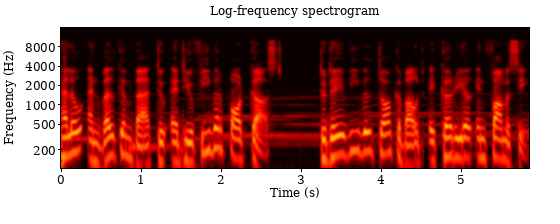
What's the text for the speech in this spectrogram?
Hello and welcome back to EduFever podcast. Today we will talk about a career in pharmacy.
